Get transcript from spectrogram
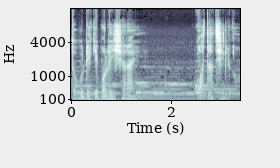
তবু ডেকে বলে ইশারায়, কথা ছিল।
